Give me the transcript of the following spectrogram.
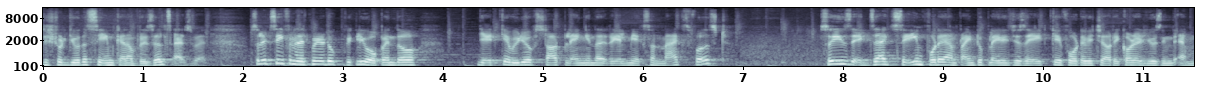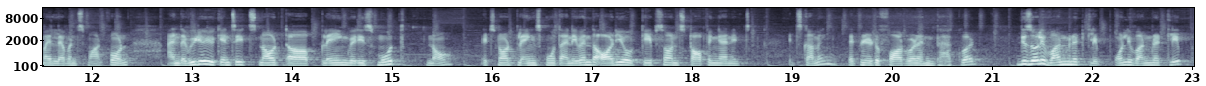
this should give the same kind of results as well. So let's see if let me to quickly open the 8K video start playing in the Realme X1 Max first. So is the exact same photo I'm trying to play which is a 8K photo which I recorded using the Mi11 smartphone. And the video you can see it's not uh, playing very smooth no? It's not playing smooth and even the audio keeps on stopping and it's it's coming. Let me do forward and backward. This is only one minute clip only one minute clip.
